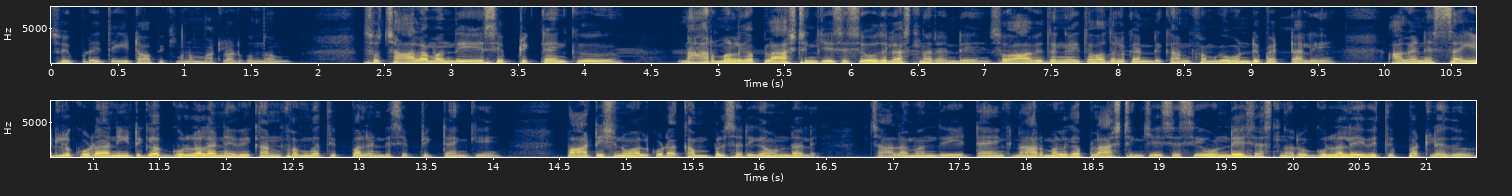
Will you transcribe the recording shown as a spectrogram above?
సో ఇప్పుడైతే ఈ టాపిక్ మనం మాట్లాడుకుందాం. సో చాలామంది సెప్టిక్ ట్యాంక్ నార్మల్గా ప్లాస్టింగ్ చేసేసి వదిలేస్తున్నారండి. సో ఆ విధంగా అయితే వదలకండి కన్ఫర్మ్గా వండి పెట్టాలి. అలానే సైడ్లు కూడా నీట్గా గుల్లలు అనేవి కన్ఫర్మ్గా తిప్పాలండి సెప్టిక్ ట్యాంక్కి. పార్టీషన్ వాళ్ళు కూడా కంపల్సరీగా ఉండాలి. చాలామంది ట్యాంక్ నార్మల్గా ప్లాస్టింగ్ చేసేసి వండేసేస్తున్నారు గుల్లలు ఏవి తిప్పట్లేదు.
